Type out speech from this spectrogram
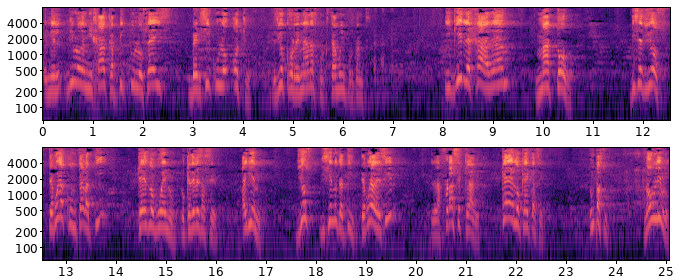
En el libro de Mijá, capítulo 6, versículo 8. Les digo coordenadas porque está muy importante. Y Adam Matov. Dice Dios, te voy a contar a ti qué es lo bueno, lo que debes hacer. Ahí viene. Dios diciéndote a ti, te voy a decir la frase clave. ¿Qué es lo que hay que hacer? Un pasú, no un libro,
